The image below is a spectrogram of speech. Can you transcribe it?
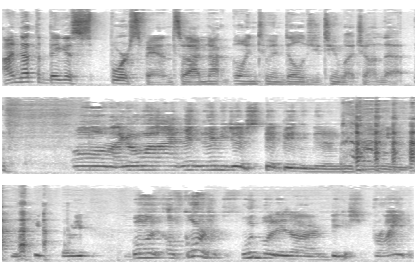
I'm not the biggest sports fan, so I'm not going to indulge you too much on that. oh my god! Well, I, let, let, me just step in and get Well, of course, football is our biggest pride.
